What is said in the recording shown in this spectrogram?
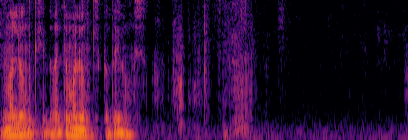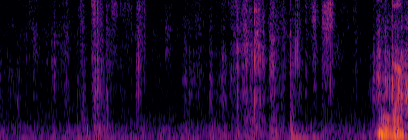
малюнки. Давайте малюнки подивимося. Да,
